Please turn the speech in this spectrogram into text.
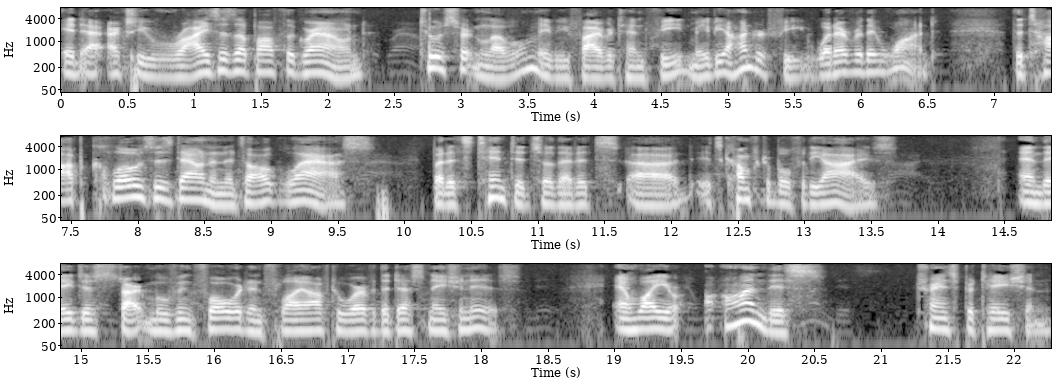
it actually rises up off the ground to a certain level, maybe five or ten feet, maybe a hundred feet, whatever they want. The top closes down and it's all glass, but it's tinted so that it's uh, it's comfortable for the eyes. And they just start moving forward and fly off to wherever the destination is. And while you're on this transportation,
